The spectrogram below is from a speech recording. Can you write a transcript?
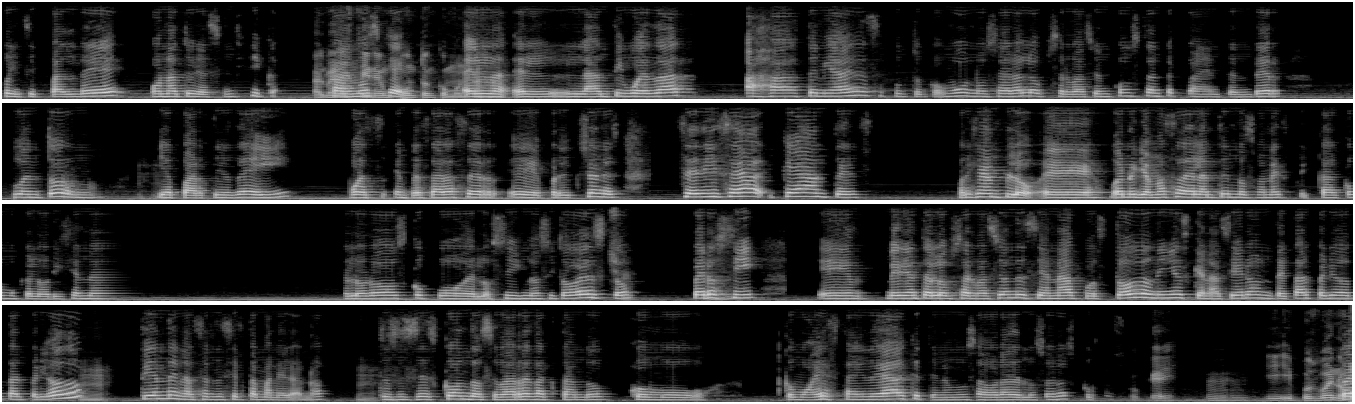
principal de una teoría científica. Al menos tiene un punto en común. En la, antigüedad, ajá, tenía ese punto en común, o sea, era la observación constante para entender tu entorno y a partir de ahí, pues empezar a hacer eh, predicciones. Se dice que antes, por ejemplo, eh, bueno, ya más adelante nos van a explicar como que el origen de el horóscopo, de los signos y todo esto, pero sí, eh, mediante la observación decían, ah, pues todos los niños que nacieron de tal periodo tal periodo mm. tienden a ser de cierta manera, ¿no? Entonces es cuando se va redactando como, como esta idea que tenemos ahora de los horóscopos. Ok. y, pues bueno,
